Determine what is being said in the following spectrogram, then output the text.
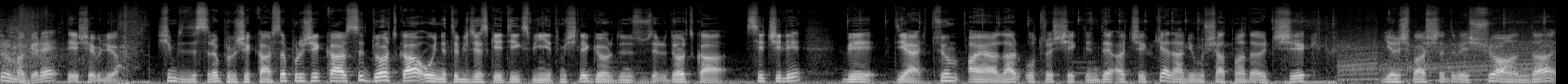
Duruma göre değişebiliyor. Şimdi de sıra Project Cars'a. Project Cars'ı 4K oynatabileceğiz GTX 1070 ile gördüğünüz üzere 4K seçili ve diğer tüm ayarlar ultra şeklinde açık. Kenar yumuşatma da açık. Yarış başladı ve şu anda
